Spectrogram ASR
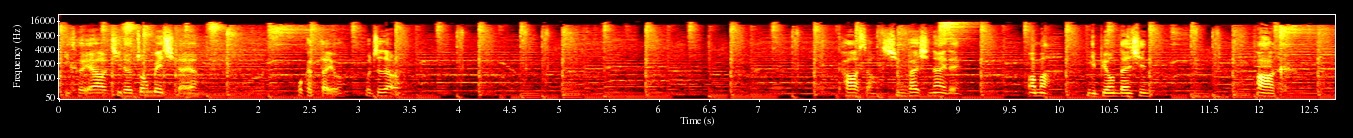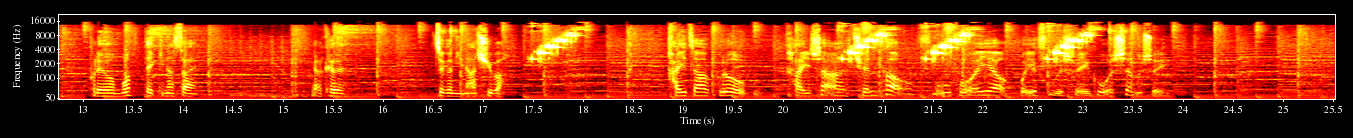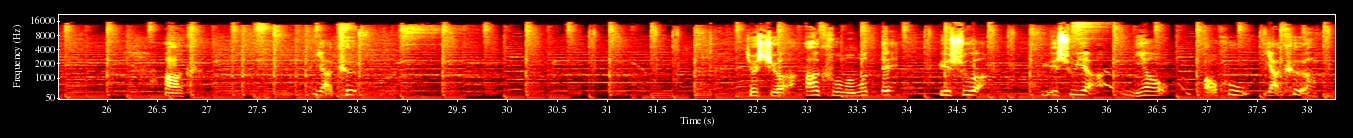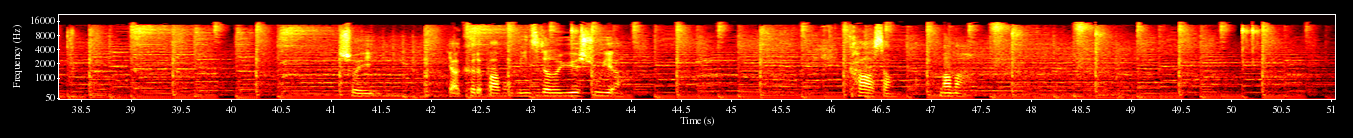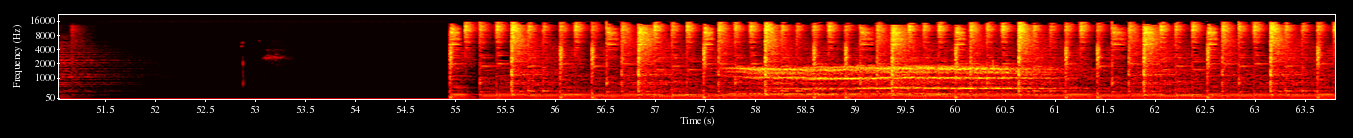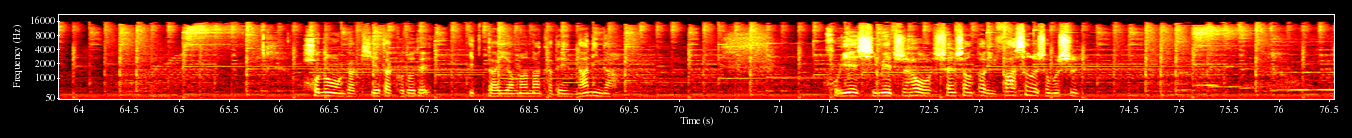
你可要记得装备起来啊！我かったよ，我知道了。母さん心配しないで。妈妈，你不用担心。アーク、これを持ってきなさい。雅克，这个你拿去吧。海藻 globe，海煞全套，复活药，恢复水果圣水。阿克，雅克，就需要阿克妈妈的约书亚，约书亚，你要保护雅克啊！所以雅克的爸爸名字叫做约书亚。卡桑，妈妈。炎が消えたことで一体山の中で何が火焰熄灭之后，山上到底发生了什么事？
